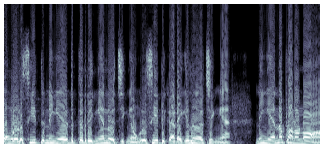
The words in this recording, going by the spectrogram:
உங்களோட சீட்டு நீங்க எடுத்துடுறீங்கன்னு வச்சுங்க உங்களுக்கு சீட்டு கிடைக்குதுன்னு வச்சுங்க நீங்க என்ன பண்ணணும்?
